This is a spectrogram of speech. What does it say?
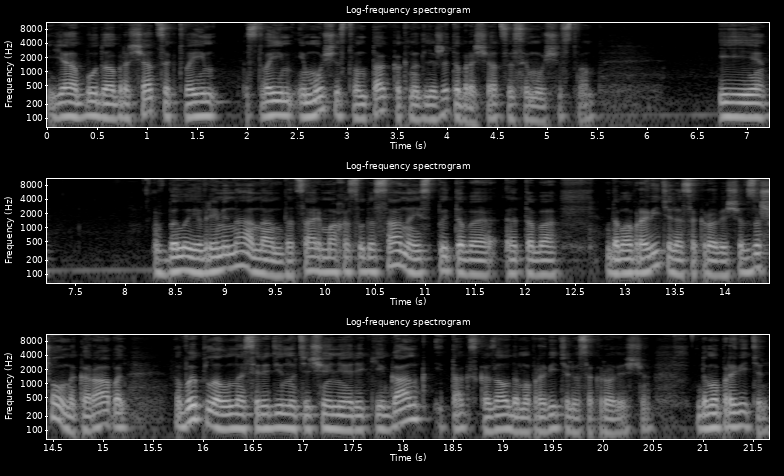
я буду обращаться к твоим, с твоим имуществом так, как надлежит обращаться с имуществом». И В былые времена Ананда, царь Махасудасана, испытывая этого домоправителя сокровища, взошел на корабль, выплыл на середину течения реки Ганг и так сказал домоправителю сокровищу. «Домоправитель,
